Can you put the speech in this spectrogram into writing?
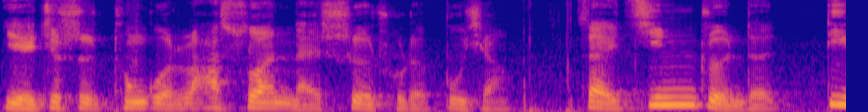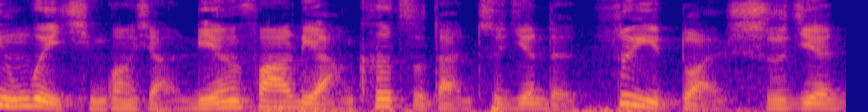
也就是通过拉栓来射出的步枪，在精准的定位情况下，连发两颗子弹之间的最短时间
